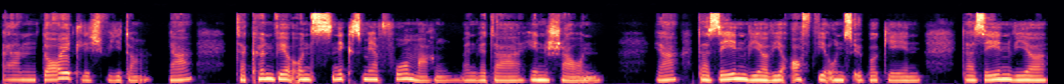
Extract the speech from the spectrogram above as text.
ähm, deutlich wieder. Ja, da können wir uns nichts mehr vormachen, wenn wir da hinschauen. Ja, da sehen wir, wie oft wir uns übergehen. Da sehen wir,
